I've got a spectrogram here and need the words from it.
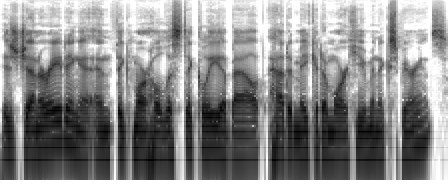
is generating and think more holistically about how to make it a more human experience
